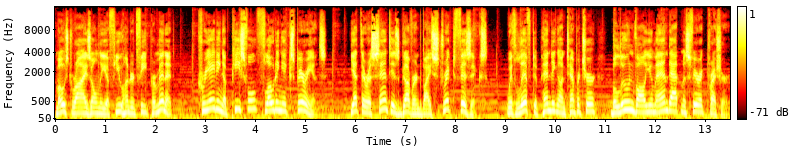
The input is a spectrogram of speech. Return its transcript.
Most rise only a few hundred feet per minute, creating a peaceful, floating experience. Yet their ascent is governed by strict physics, with lift depending on temperature, balloon volume, and atmospheric pressure.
